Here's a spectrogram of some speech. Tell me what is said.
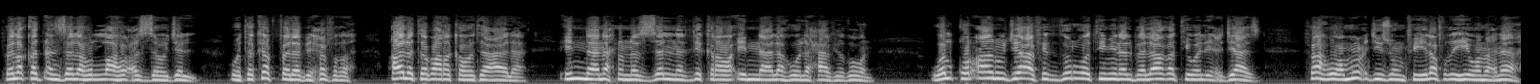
فلقد أنزله الله عز وجل. وتكفل بحفظه. قال تبارك وتعالى إنا نحن نزلنا الذكر وإنا له لحافظون. والقرآن جاء في الذروة من البلاغة والإعجاز فهو معجز في لفظه ومعناه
